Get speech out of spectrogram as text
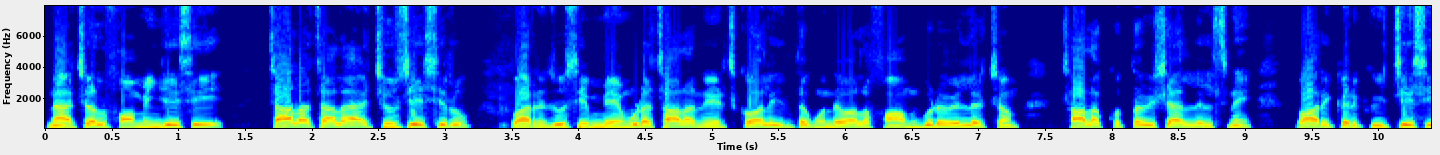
న్యాచురల్ ఫార్మింగ్ చేసి చాలా చాలా అచీవ్ చేసిర్రు. వారిని చూసి మేము కూడా చాలా నేర్చుకోవాలి. ఇంతకుముందే వాళ్ళ ఫామ్ కూడా వెళ్ళొచ్చాం. చాలా కొత్త విషయాలు తెలిసినాయి. వారు ఇక్కడికి ఇచ్చేసి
